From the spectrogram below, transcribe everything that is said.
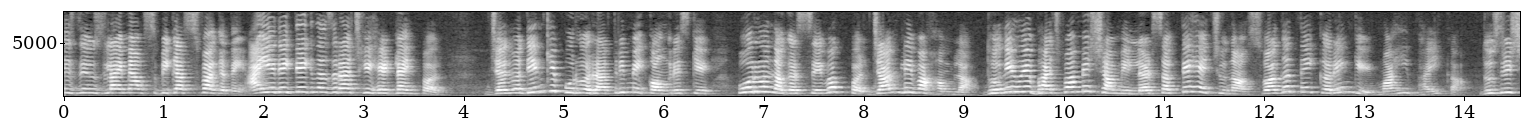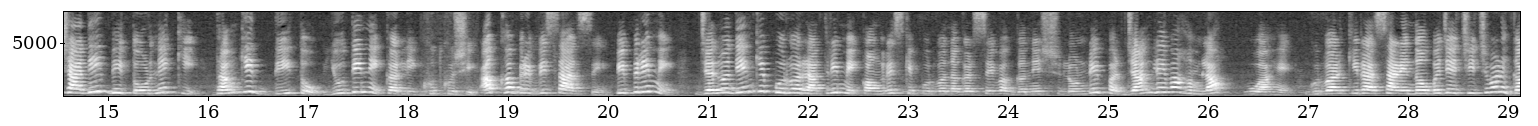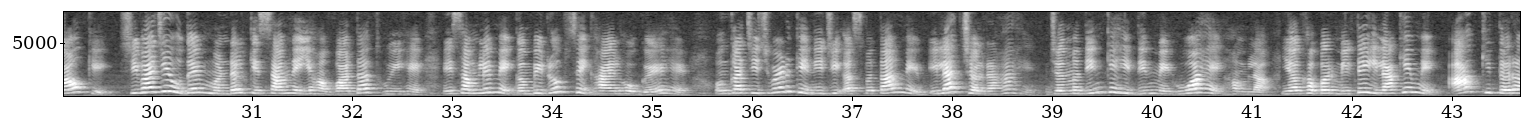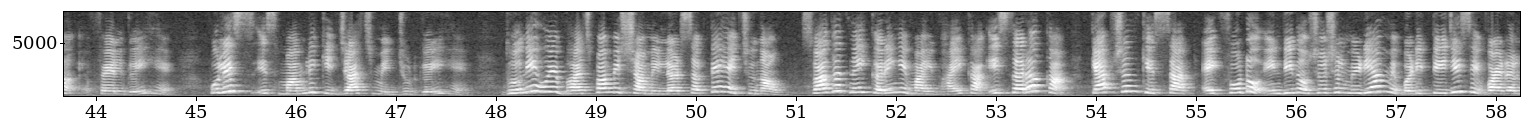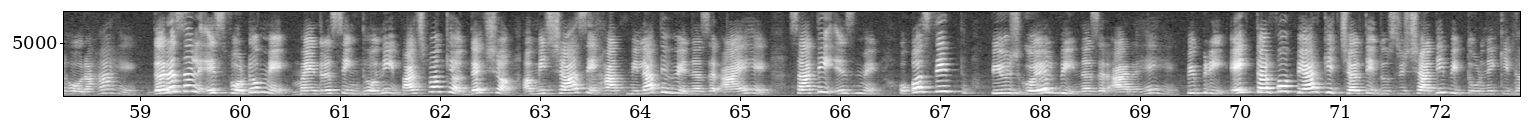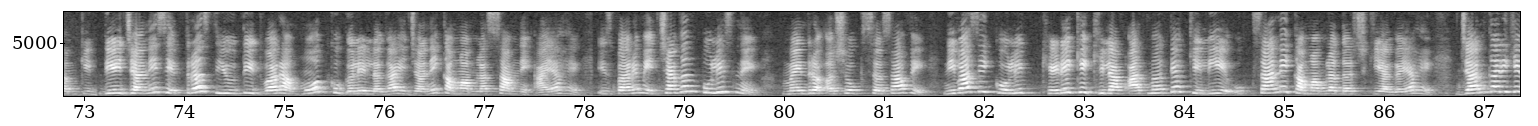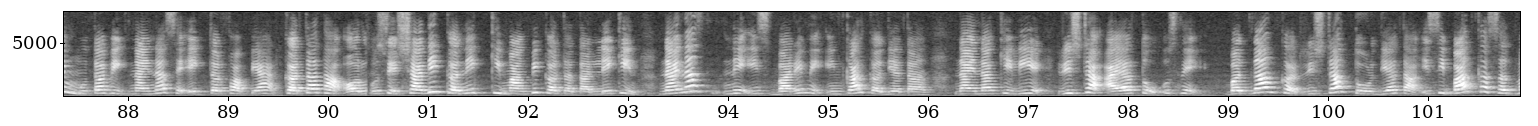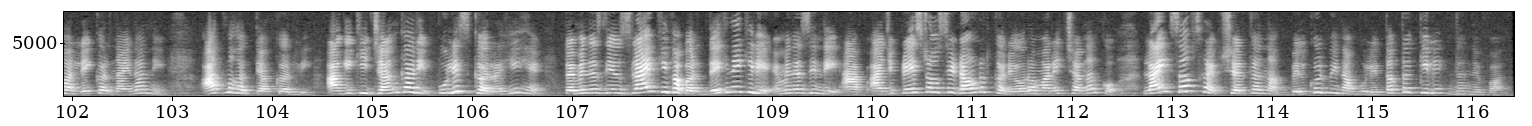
News news live में आप सभी का स्वागत है। आइए देखते हैं एक नज़र आज की हेडलाइन पर। जन्मदिन के पूर्व रात्रि में कांग्रेस के पूर्व नगर सेवक पर जानलेवा हमला। धोनी हुए भाजपा में शामिल, लड़ सकते हैं चुनाव। स्वागत नहीं करेंगे माही भाई का। दूसरी शादी भी तोड़ने की धमकी दी तो युवती ने कर ली खुदकुशी। अब खबरें विस्तार से। पिपरी में जन्मदिन की पूर्व रात्रि में कांग्रेस के पूर्व नगर सेवक गणेश लोंडे पर जानलेवा हमला हुआ है। गुरुवार की रात साढ़े नौ बजे चिचवड़ गाँव के शिवाजी उदय मंडल के सामने यहाँ वारदात हुई है। इस हमले में गंभीर रूप से घायल हो गए हैं। उनका चिचवड़ के निजी अस्पताल में इलाज चल रहा है। जन्मदिन के ही दिन में हुआ है हमला। यह खबर मिलते इलाके में आग की तरह फैल गई है। पुलिस इस मामले की जाँच में जुट गई है। धोनी हुए भाजपा में शामिल, लड़ सकते हैं चुनाव। स्वागत नहीं करेंगे माई भाई का। इस तरह का कैप्शन के साथ एक फ़ोटो इन दिनों सोशल मीडिया में बड़ी तेज़ी से वायरल हो रहा है। दरअसल में महेंद्र सिंह धोनी, भाजपा के अध्यक्ष अमित शाह से हाथ मिलाते हुए नज़र आए हैं। साथ ही इसमें उपस्थित पीयूष गोयल भी नज़र आ रहे हैं। पिपरी एक तरफा प्यार के चलते दूसरी शादी भी तोड़ने की धमकी दिए जाने से त्रस्त युवती द्वारा मौत को गले लगाए जाने का मामला सामने आया है। इस बारे में चागन पुलिस ने महेंद्र अशोक ससावे निवासी कोली खेड़े के खिलाफ आत्महत्या के लिए उकसाने का मामला दर्ज किया गया है। जानकारी के मुताबिक नाइना से एक तरफा प्यार करता था और उसे शादी करने की मांग भी करता था, लेकिन नाइना ने इस बारे में इनकार कर दिया था। नाइना के लिए रिश्ता आया तो उसने बदनाम कर रिश्ता तोड़ दिया था। इसी बात का सदमा लेकर नायना ने आत्महत्या कर ली। आगे की जानकारी पुलिस कर रही है। तो एम न्यूज़ लाइव की खबर देखने के लिए एम हिंदी ऐप आज प्ले स्टोर ऐसी डाउनलोड करें और हमारे चैनल को लाइक सब्सक्राइब शेयर करना बिल्कुल भी ना भूले। तब तक के लिए धन्यवाद।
